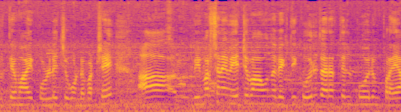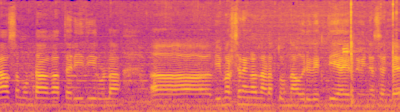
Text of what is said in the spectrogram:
കൃത്യമായി കൊള്ളിച്ചുകൊണ്ട് പക്ഷേ ആ വിമർശനം ഏറ്റുവാങ്ങുന്ന വ്യക്തിക്ക് ഒരു തരത്തിൽ പോലും പ്രയാസമുണ്ടാകാത്ത രീതിയിലുള്ള വിമർശനങ്ങൾ നടത്തുന്ന ഒരു വ്യക്തിയായിരുന്നു ഇന്നസെന്റ്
